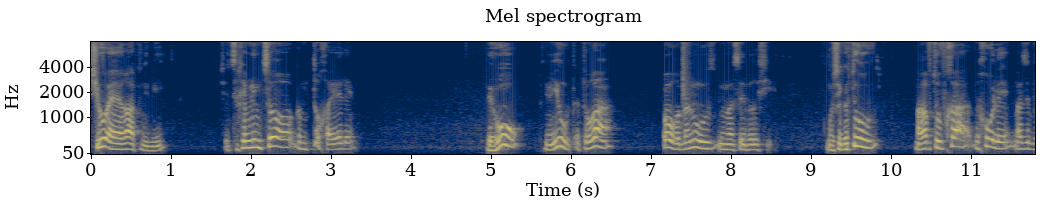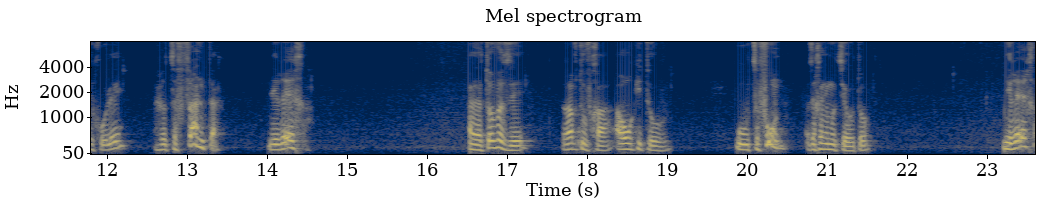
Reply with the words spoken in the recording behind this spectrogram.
שהוא ההערה הפנימית, שצריכים למצוא גם תוך ההלם. והוא, פנימיות, התורה, אור הגנוז במעשה בראשית. כמו שכתוב, מרב טובך וכולי, מה זה וכולי? אשר צפנת לרעך. אז הטוב הזה, רב טובך, האור כי טוב, הוא צפון, אז איך אני מוצא אותו? נראיך.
